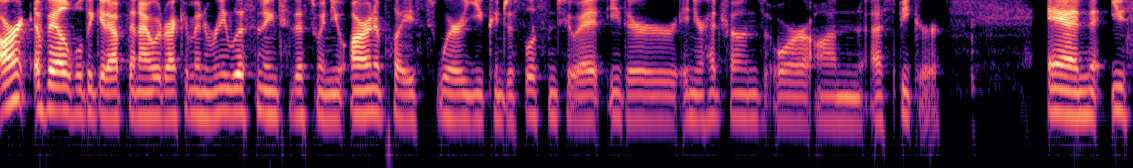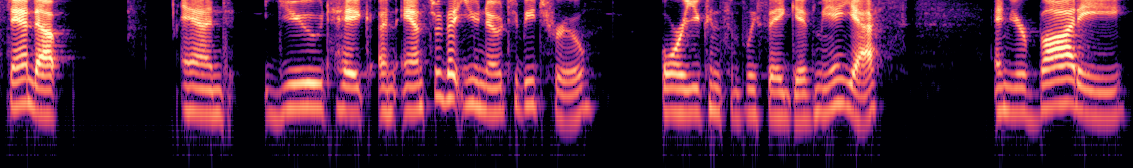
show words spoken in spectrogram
aren't available to get up, then I would recommend re listening to this when you are in a place where you can just listen to it, either in your headphones or on a speaker. And you stand up and you take an answer that you know to be true, or you can simply say, Give me a yes. And your body,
